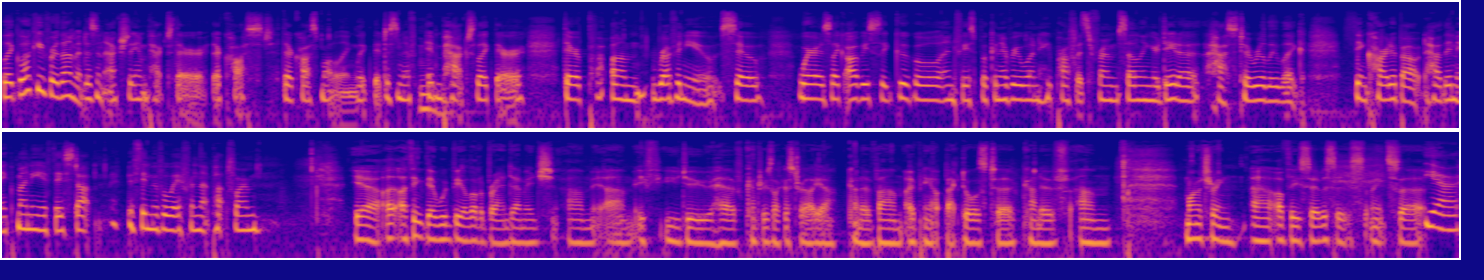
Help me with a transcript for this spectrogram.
like, lucky for them, it doesn't actually impact their, their cost, their cost modeling. Like, that doesn't mm. impact like their, their um, revenue. So, whereas, like, obviously, Google and Facebook and everyone who profits from selling your data has to really like think hard about how they make money if they stop if they move away from that platform. Yeah, I, I think there would be a lot of brand damage um, um, if you do have countries like Australia kind of um, opening up backdoors to kind of um, monitoring uh, of these services. I mean, it's uh, yeah.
